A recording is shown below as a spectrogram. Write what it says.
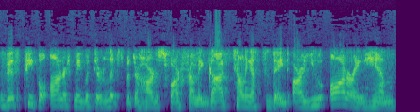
this people honors me with their lips, but their heart is far from me. God's telling us today, are you honoring him?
